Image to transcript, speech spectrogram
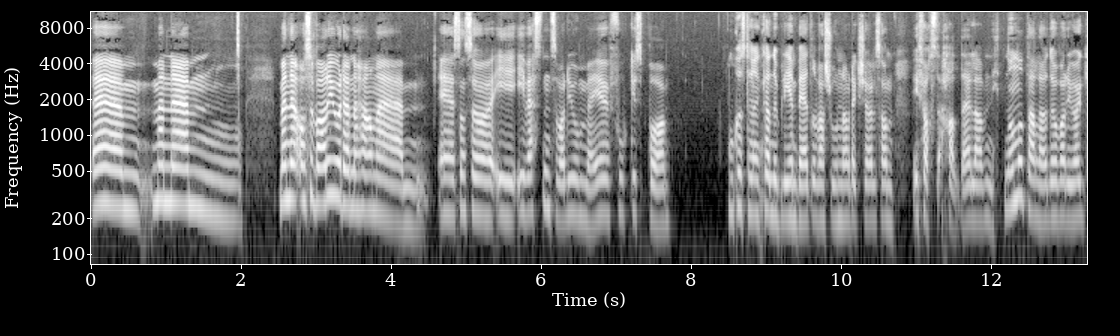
Um, men um, men eh, også var det jo denne her eh, Sånn som i, i Vesten så var det jo mye fokus på hvordan kan du bli en bedre versjon av deg sjøl sånn i første halvdel av 1900-tallet? og Da var det jo òg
